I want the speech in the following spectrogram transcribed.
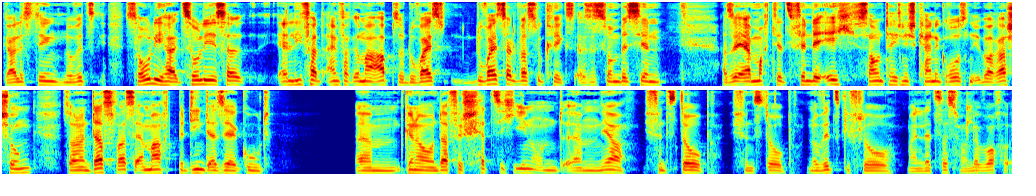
geiles Ding. Nowitzki, Soli halt, Soli ist halt, er liefert einfach immer ab. So, du weißt, du weißt halt, was du kriegst. Es ist so ein bisschen, also er macht jetzt, finde ich, soundtechnisch keine großen Überraschungen, sondern das, was er macht, bedient er sehr gut. Ähm, genau, und dafür schätze ich ihn und ähm, ja, ich finde es dope. Ich finde es dope. Nowitzki Flow, mein letzter Song der Woche.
